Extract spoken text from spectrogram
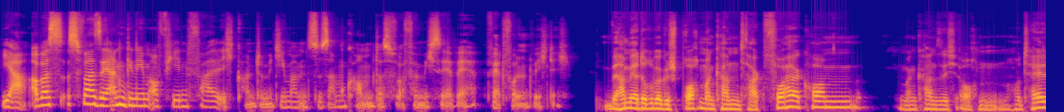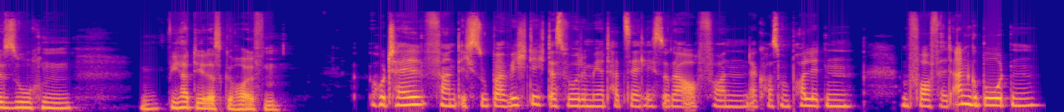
ja, aber es, es war sehr angenehm auf jeden Fall. Ich konnte mit jemandem zusammenkommen. Das war für mich sehr wertvoll und wichtig. Wir haben ja darüber gesprochen, man kann einen Tag vorher kommen, man kann sich auch ein Hotel suchen. Wie hat dir das geholfen? Hotel fand ich super wichtig. Das wurde mir tatsächlich sogar auch von der Cosmopolitan im Vorfeld angeboten,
